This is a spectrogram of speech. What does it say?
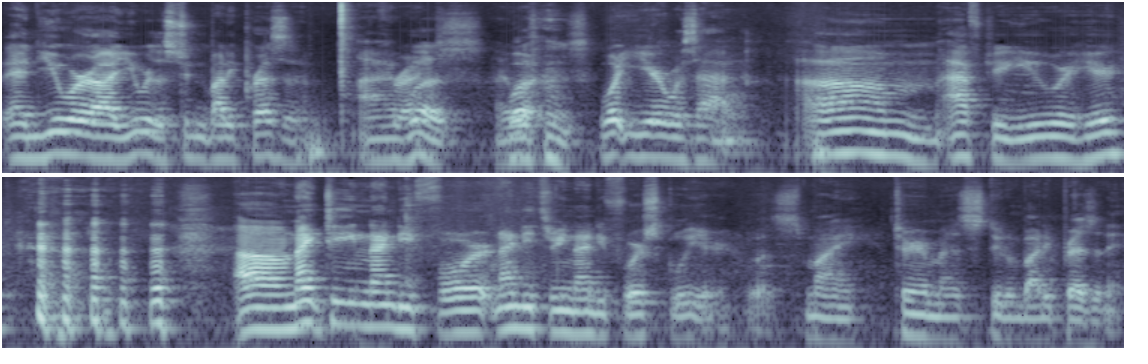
And you were uh, you were the student body president. I Correct. was. I What was. what year was that? Um, after you were here, um, 1994, 93, 94 school year was my term as student body president.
